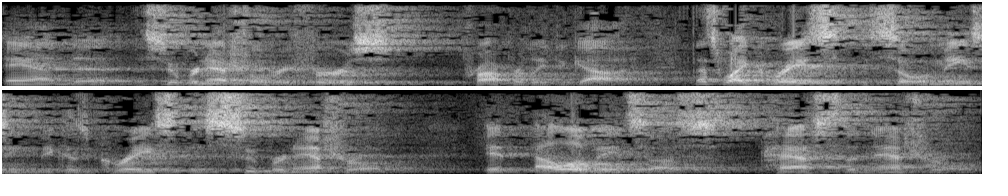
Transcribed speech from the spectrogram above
And uh, the supernatural refers properly to God. That's why grace is so amazing because grace is supernatural. It elevates us past the natural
